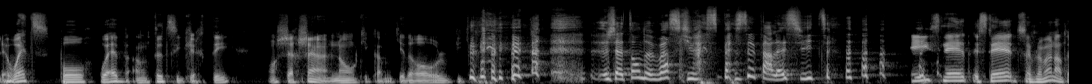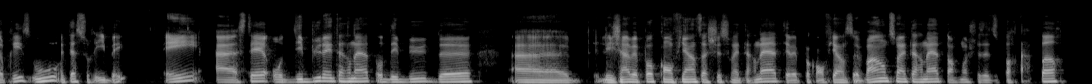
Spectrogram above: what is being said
Le WETS pour Web en toute sécurité. On cherchait un nom qui est comme qui est drôle. J'attends de voir ce qui va se passer par la suite. Et c'était tout simplement une entreprise où on était sur eBay. Et euh, c'était au début d'Internet, au début de. Euh, les gens n'avaient pas confiance d'acheter sur Internet, ils n'avaient pas confiance de vendre sur Internet. Donc, moi, je faisais du porte-à-porte.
